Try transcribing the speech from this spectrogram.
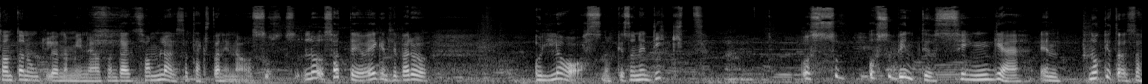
tantene og onklene mine og sånn, de samla disse tekstene dine, Og så, så satt jeg jo egentlig bare og, og las noen sånne dikt. Og så, og så begynte jeg å synge en, noen av disse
